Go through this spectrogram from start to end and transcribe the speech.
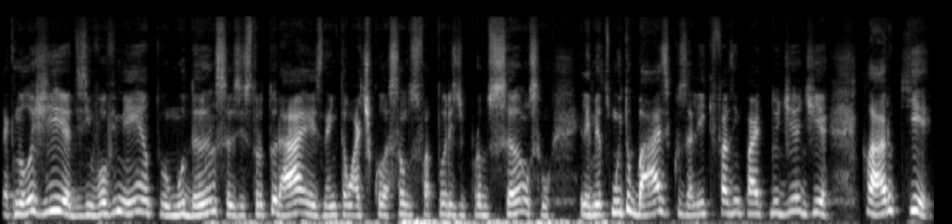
tecnologia, desenvolvimento, mudanças estruturais, né? Então, articulação dos fatores de produção são elementos muito básicos ali que fazem parte do dia a dia. Claro que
